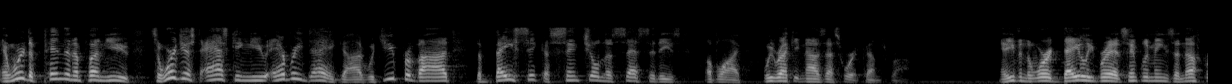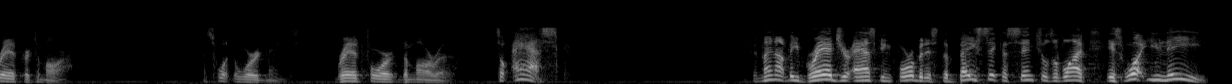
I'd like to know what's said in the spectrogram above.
and we're dependent upon you. So we're just asking you every day, God, would you provide the basic, essential necessities of life? We recognize that's where it comes from. And even the word daily bread simply means enough bread for tomorrow. That's what the word means bread for the morrow. So ask. It may not be bread you're asking for, but it's the basic essentials of life. It's what you need.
